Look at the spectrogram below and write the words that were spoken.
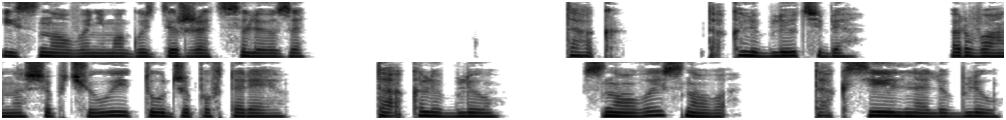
И снова не могу сдержать слезы. «Так, так люблю тебя». Рвано шепчу и тут же повторяю. «Так люблю». Снова и снова. «Так сильно люблю».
